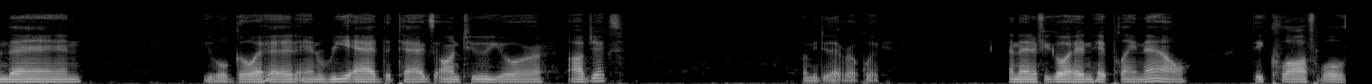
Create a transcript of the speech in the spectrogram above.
and then you will go ahead and re-add the tags onto your objects. Let me do that real quick. And then if you go ahead and hit play now the cloth will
